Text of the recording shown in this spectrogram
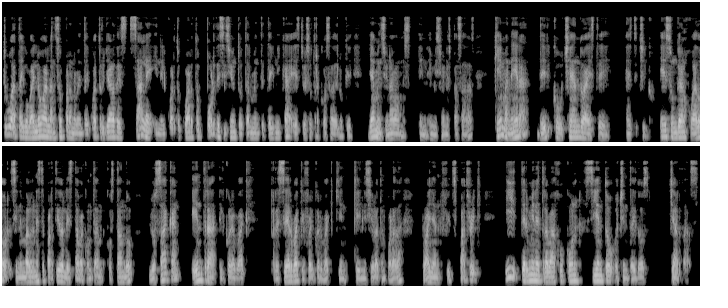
Tua Tagovailoa lanzó para 94 yardas, sale en el cuarto cuarto por decisión totalmente técnica. Esto es otra cosa de lo que ya mencionábamos en emisiones pasadas. Qué manera de ir coacheando a este, a este chico. Es un gran jugador, sin embargo en este partido le estaba costando, lo sacan, entra el quarterback reserva, que fue el quarterback quien, que inició la temporada, Ryan Fitzpatrick y termina el trabajo con 182 yardas.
